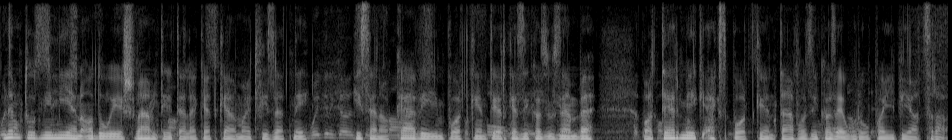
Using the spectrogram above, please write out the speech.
Nem tudni, milyen adó és vámtételeket kell majd fizetni, hiszen a kávé importként érkezik az üzembe, a termék exportként távozik az európai piacra.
